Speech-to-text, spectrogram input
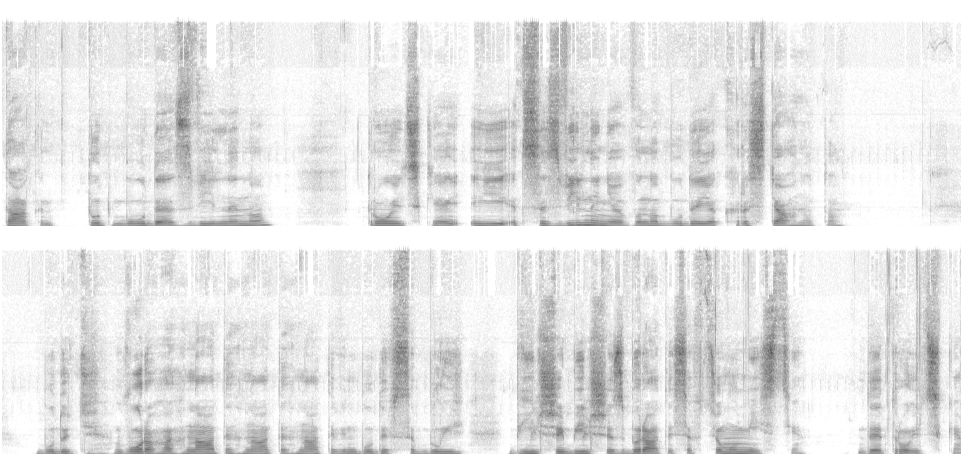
Так, тут буде звільнено Троїцьке, і це звільнення, воно буде як розтягнуто. Будуть ворога гнати, гнати, гнати, він буде все більше і більше збиратися в цьому місці, де Троїцьке.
